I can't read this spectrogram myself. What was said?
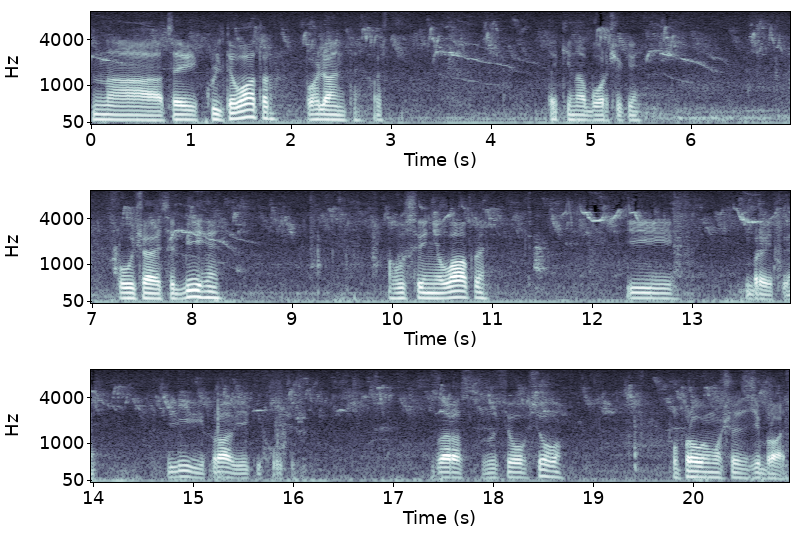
на цей культиватор. Погляньте, ось такі наборчики. Получаються біги, гусині лапи і бритви. Ліві, праві, які хочеш. Зараз з цього всього попробуємо щось зібрати.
